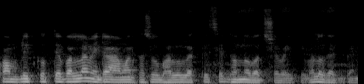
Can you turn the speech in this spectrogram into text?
কমপ্লিট করতে পারলাম। এটা আমার কাছেও ভালো লাগতেছে। ধন্যবাদ সবাইকে। ভালো থাকবেন।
